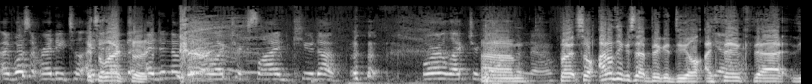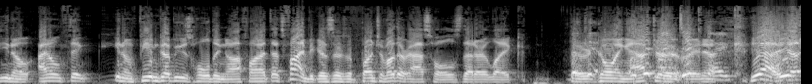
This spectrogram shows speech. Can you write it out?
I wasn't ready to. I It's the- electric. I didn't have the electric slide queued up, or electric Um, but so I don't think it's that big a deal. I Yeah. think that you know I don't think you know BMW is holding off on it. That's fine because there's a bunch of other assholes that are like that Look are at- going after it right now. bike. Yeah, yeah.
